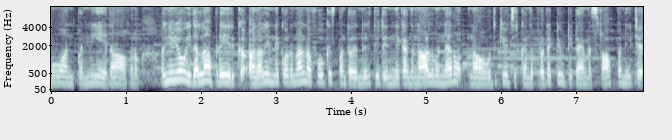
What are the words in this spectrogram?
மூவ் ஆன் பண்ணியே தான் ஆகணும். ஐயோ இதெல்லாம் அப்படியே இருக்குது அதனால் இன்றைக்கி ஒரு நாள் நான் ஃபோக்கஸ் பண்ணுறதை நிறுத்திட்டு இன்றைக்கி அந்த நாலு மணி நேரம் நான் ஒதுக்கி வச்சிருக்க அந்த ப்ரொடக்டிவிட்டி டைமை ஸ்டாப் பண்ணிவிட்டு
